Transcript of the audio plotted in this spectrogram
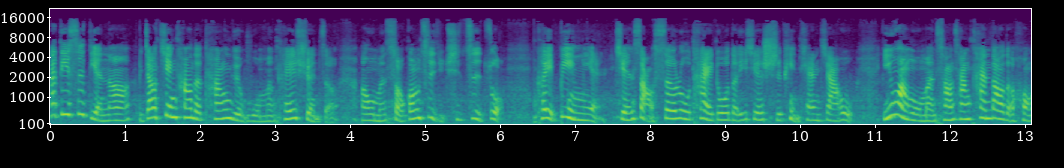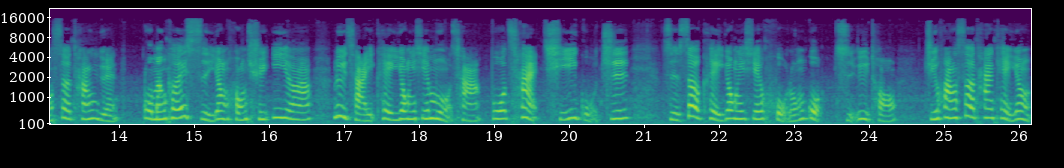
那第四点呢，比较健康的汤圆，我们可以选择呃，我们手工自己去制作。可以避免减少摄入太多的一些食品添加物。以往我们常常看到的红色汤圆，我们可以使用红曲液啦，绿茶也可以用一些抹茶、菠菜、奇异果汁。紫色可以用一些火龙果、紫芋头。橘黄色它可以用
